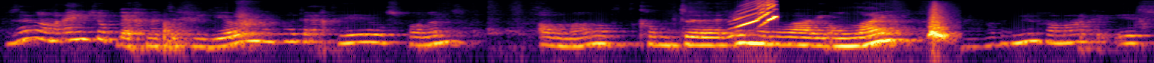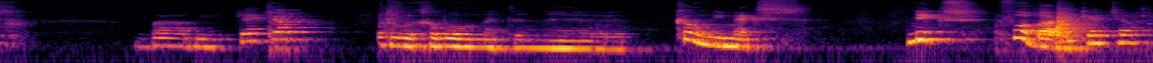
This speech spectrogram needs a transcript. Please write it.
We zijn al een eindje op weg met de video. Het wordt echt heel spannend. Allemaal, want het komt eh 1 januari online. Wat ik nu ga maken is Barbie ketchup. Dat doe ik gewoon met een Conimax mix voor Barbie ketchup.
